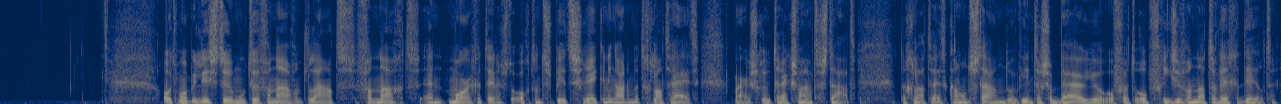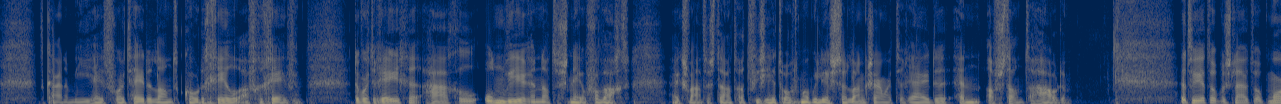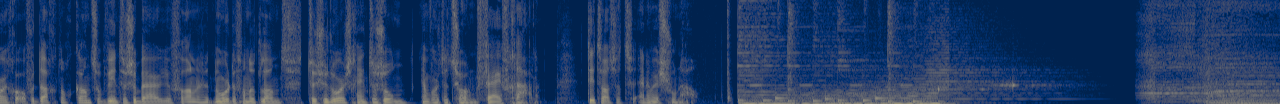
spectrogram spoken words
Automobilisten moeten vanavond laat, vannacht en morgen tijdens de ochtendspits rekening houden met gladheid, waarschuwt Rijkswaterstaat. De gladheid kan ontstaan door winterse buien of het opvriezen van natte weggedeelten. Het KNMI heeft voor het hele land code geel afgegeven. Er wordt regen, hagel, onweer en natte sneeuw verwacht. Rijkswaterstaat adviseert automobilisten langzamer te rijden en afstand te houden. Het weer tot besluiten op morgen overdag nog kans op winterse buien... vooral in het noorden van het land. Tussendoor schijnt de zon en wordt het zo'n 5 graden. Dit was het NOS Journaal.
